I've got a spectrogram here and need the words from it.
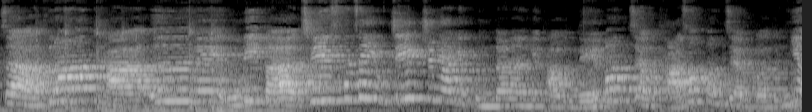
자, 그럼 다음에 우리가 제일 선생님 제일 중요하게 본다는 게 바로 네 번째하고 다섯 번째였거든요.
